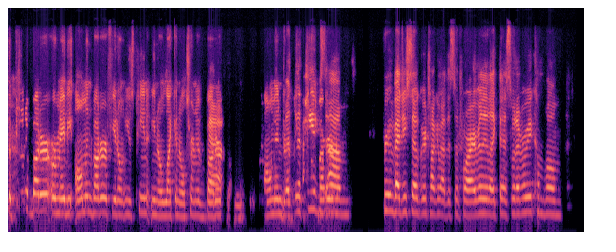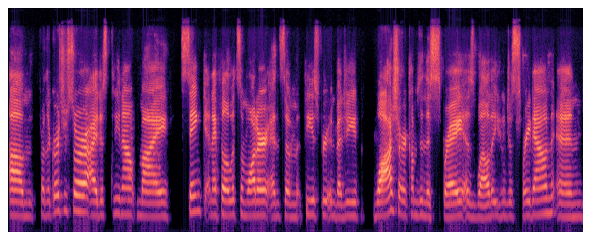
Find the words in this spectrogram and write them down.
the peanut butter, or maybe almond butter if you don't use peanut, you know, like an alternative butter. um, Almond. or But the cashew thieves, butter. um, fruit and veggie soak, we were talking about this before. I really like this. Whenever we come home um from the grocery store, I just clean out my sink and I fill it with some water and some thieves fruit and veggie wash, or it comes in this spray as well that you can just spray down and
